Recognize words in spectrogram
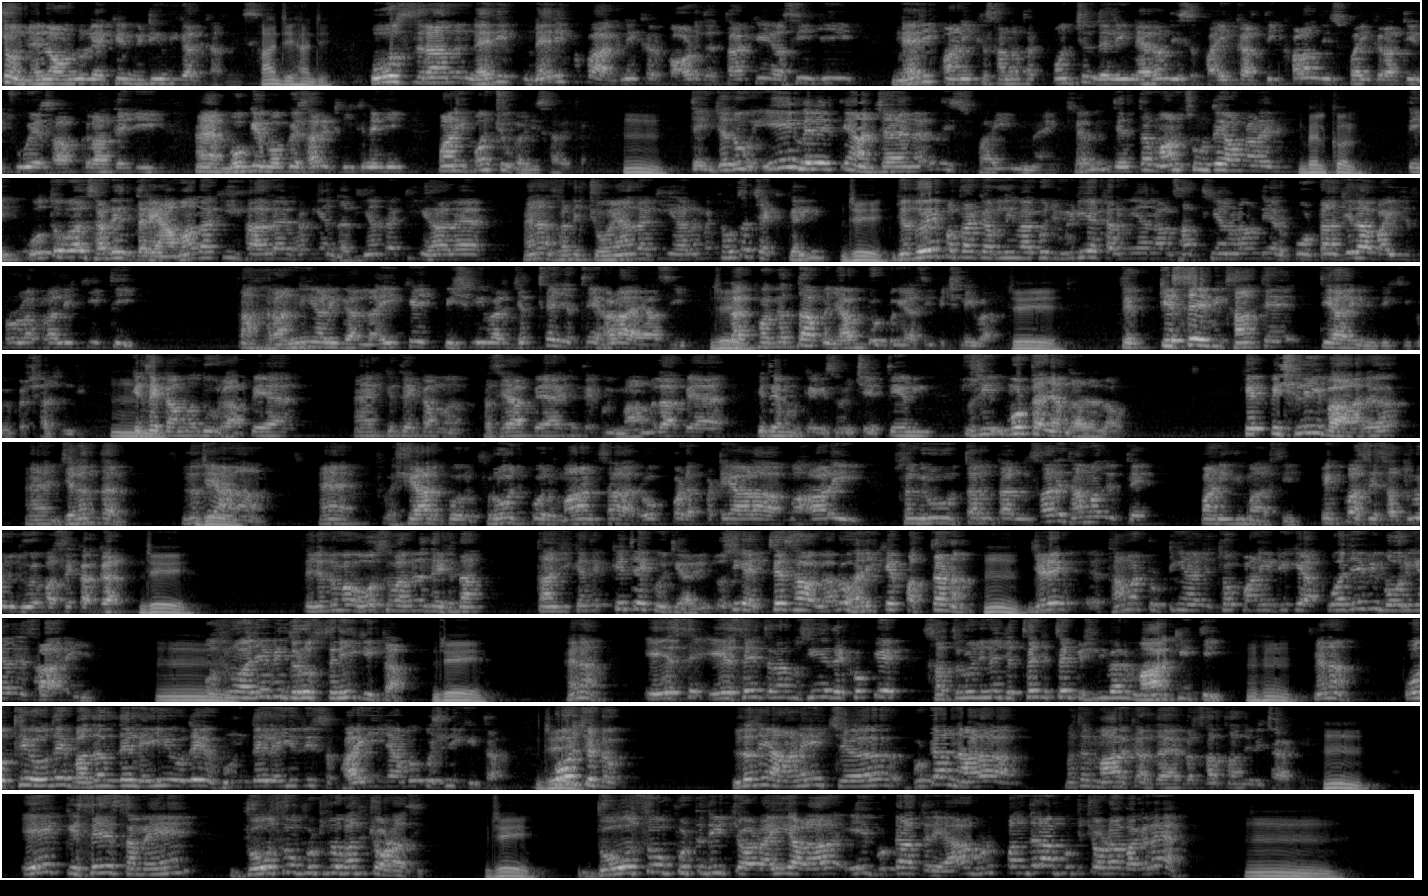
ਝੋਨੇ ਲਾਉਣ ਨੂੰ ਲੈ ਕੇ ਮੀਟਿੰਗ ਦੀ ਗੱਲ ਕਰ ਰਹੇ ਸੀ। ਹਾਂਜੀ ਹਾਂਜੀ। ਉਸ ਦੌਰਾਨ ਨਹਿਰੀ ਨਹਿਰੀ ਵਿਭਾਗ ਨੇ ਇੱਕ ਰਿਕਾਰਡ ਦਿੱਤਾ ਕਿ ਅਸੀਂ ਜੀ ਨਹਿਰੀ ਪਾਣੀ ਕਿਸਾਨਾਂ ਤੱਕ ਪਹੁੰਚਣ ਦੇ ਲਈ ਨਹਿਰਾਂ ਦੀ ਸਫ਼ਾਈ ਕਰਤੀ ਖਾਲਾਂ ਦੀ ਸਫ਼ਾਈ ਕਰਾਤੀ ਸੂਏ ਸਾਫ਼ ਕਰਾਤੇ ਜੀ ਐ ਮੋਗੇ ਮੋਗੇ ਸਾਰੇ ਠੀਕ ਨੇ ਜੀ ਪਾਣੀ ਪਹੁੰਚੂਗਾ ਜੀ ਸਾਰੇ ਤੱਕ। ਹੂੰ। ਤੇ ਜਦੋਂ ਇਹ ਮੇਰੇ ਧਿਆਨ ਚ ਆਇਆ ਨਹਿਰ ਦੀ ਸਫ਼ਾਈ ਮੈਂ ਕਿਹਾ ਵੀ ਦਿਨ ਤਾਂ ਮਾਨਸੂਨ ਦੇ ਆਉਣ ਵਾਲੇ ਨੇ। ਬਿਲਕੁਲ। ਤੇ ਉਹ ਤੋਂ ਬਾਅਦ ਸਾਡੇ ਦਰਿਆਵਾਂ ਦਾ ਕੀ ਹਾਲ ਹੈ ਸਾਡੀਆਂ ਨਦੀਆਂ ਦਾ ਕੀ ਹਾਲ ਹੈ ਹੈਨਾ ਸਾਡੇ ਚੋਇਆਂ ਦਾ ਕੀ ਹਾਲ ਹੈ? ਮੈਂ ਕਿਹਾ ਉਹ ਤਾਂ ਚੈੱਕ ਕਰੀਏ। ਜੀ। ਜਦੋਂ ਇਹ ਪਤਾ ਕਰ ਲਈ ਮੈਂ ਕੁਝ ਮੀਡੀਆ ਕਰਮੀਆਂ ਨਾਲ ਸਾਥੀਆਂ ਨਾਲ ਉਹਨਾਂ ਦੀਆਂ ਰਿਪੋਰਟਾਂ ਜ਼ਿਲ੍ਹਾ ਬਾਈ ਫਰੋਲਾ ਫਰਾਲੀ ਕੀਤੀ ਤਾਂ ਹੈਰਾਨੀ ਵਾਲੀ ਗੱਲ ਆਈ ਕਿ ਪਿਛਲੀ ਵਾਰ ਜਿੱਥੇ ਜਿੱਥੇ ਹੜ੍ਹ ਆਇਆ ਸੀ ਜੀ। ਲਗਭਗ ਅੱਧਾ ਪੰਜਾਬ ਡੁੱਬ ਗਿਆ ਸੀ ਪਿਛਲੀ ਵਾਰ। ਜੀ। ਤੇ ਕਿਸੇ ਵੀ ਥਾਂ ਤੇ ਤਿਆਰੀ ਨਹੀਂ ਦਿਖੀ ਕੋਈ ਪ੍ਰਸ਼ਾਸਨ ਦੀ। ਕਿਤੇ ਕੰਮ ਅਧੂਰਾ ਪਿਆ ਹੈ ਕਿਤੇ ਕੰਮ ਫਸਿਆ ਪਿਆ ਹੈ, ਕਿਤੇ ਕੋਈ ਮਾਮਲਾ ਪਿਆ ਹੈ, ਕਿਤੇ ਮੁੜ ਕੇ ਕਿਸੇ ਨੂੰ ਚੇਤੇ ਨਹੀਂ। ਤੁਸੀਂ ਮੋਟਾ ਜਿਹਾ ਅੰਦਾਜ਼ਾ ਲਾਓ ਕਿ ਪਿਛਲੀ ਵਾਰ ਜਲੰਧਰ ਲੁਧਿਆਣਾ ਹੈ ਹੁਸ਼ਿਆਰਪੁਰ ਫਿਰੋਜ਼ਪੁਰ ਮਾਨਸਾ ਰੋਪੜ ਪਟਿਆਲਾ ਮੋਹਾਲੀ ਸੰਗਰੂਰ ਤਰਨਤਾਰਨ ਸਾਰੇ ਥਾਵਾਂ ਦੇ ਉੱਤੇ ਪਾਣੀ ਦੀ ਮਾਰ ਸੀ। ਇੱਕ ਪਾਸੇ ਸਤਲੁਜ ਦੂਏ ਪਾਸੇ ਘੱਗਰ। ਜੀ। ਤੇ ਜਦੋਂ ਮੈਂ ਉਸ ਵੱਲ ਨੂੰ ਦੇਖਦਾ ਤਾਂ ਜੀ ਕਹਿੰਦੇ ਕਿਤੇ ਕੋਈ ਤਿਆਰੀ ਨਹੀਂ। ਤੁਸੀਂ ਇੱਥੇ ਹਿਸਾਬ ਲਾ ਲਓ ਹਰੀਕੇ ਪੱਤਣ ਜਿਹੜੇ ਥਾਵਾਂ ਟੁੱਟੀਆਂ ਜਿੱਥੋਂ ਪਾਣੀ ਡਿੱਗਿਆ ਉਹ ਅਜੇ ਵੀ ਬੋਰੀਆਂ ਦੇ ਸਹਾਰੇ ਹੀ ਹੈ। ਉਸ ਨੂੰ ਅਜੇ ਵੀ ਦਰੁਸਤ ਨਹੀਂ ਕੀਤਾ। ਜੀ। ਹੈ ਨਾ? ਇਸ ਇਸੇ ਤਰ੍ਹਾਂ ਤੁਸੀਂ ਇਹ ਦੇਖੋ ਕਿ ਸਤਲੁਜ ਨੇ ਜਿੱਥੇ ਜਿੱਥੇ ਪਿਛਲੀ ਵਾਰ ਮਾਰ ਕੀਤੀ ਹੂੰ ਨਾ ਉੱਥੇ ਉਹਦੇ ਬਦਲ ਦੇ ਲਈ ਉਹਦੇ ਹੁਣ ਦੇ ਲਈ ਉਹਦੀ ਸਫ਼ਾਈ ਜਾਂ ਕੋਈ ਕੁਝ ਨਹੀਂ ਕੀਤਾ। ਹੋਰ ਛੱਡੋ ਲੁਧਿਆਣੇ 'ਚ ਬੁੱਢਾ ਨਾਲਾ ਮਤਲਬ ਮਾਰ ਕਰਦਾ ਹੈ ਬਰਸਾਤਾਂ ਦੇ ਵਿੱਚ ਆ ਕੇ। ਹੂੰ। ਇਹ ਕਿਸੇ ਸਮੇਂ 200 ਫੁੱਟ ਤੋਂ ਵੱਧ ਚੌੜਾ ਸੀ। ਜੀ। 200 ਫੁੱਟ ਦੀ ਚੌੜਾਈ ਵਾਲਾ ਇਹ ਬੁੱਢਾ ਦਰਿਆ ਹੁਣ 15 ਫੁੱਟ ਚੌੜਾ ਵਗ ਰਿਹਾ ਹੂੰ।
